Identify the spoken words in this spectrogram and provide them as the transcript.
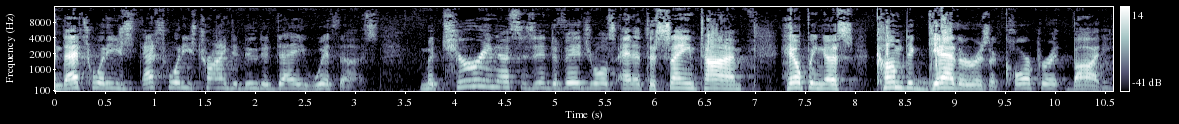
And that's what he's that's what he's trying to do today with us. Maturing us as individuals and at the same time helping us come together as a corporate body.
